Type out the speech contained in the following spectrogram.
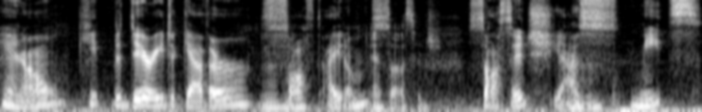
You know, keep the dairy together. Mm-hmm. Soft items. And sausage. Sausage, yes. Mm-hmm. Meats.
